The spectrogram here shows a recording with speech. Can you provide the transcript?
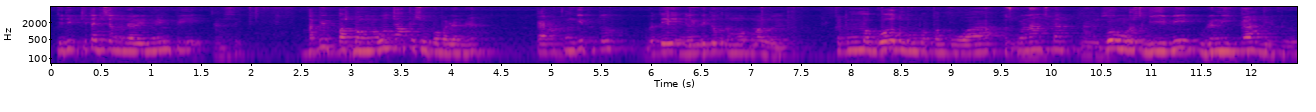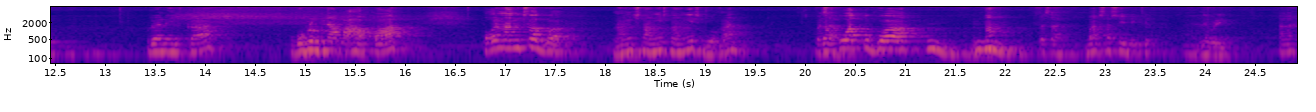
Jadi kita bisa ngendalin mimpi. Asik. Tapi pas bangun-bangun capek sumpah badannya. Kayak rengkung gitu tuh. Berarti di mimpi tuh ketemu emak lu ya? Ketemu sama gua, ketemu bapak gua, terus gua nangis kan. Nangis. Gua umur segini udah nikah gitu. Udah nikah. Gua belum punya apa-apa. Pokoknya nangis lah gua. Nangis, nangis, nangis gua kan. Basah. Gak kuat tuh gua. Hah? Basah. Basah sih dikit. Ini apa nih? Ah,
